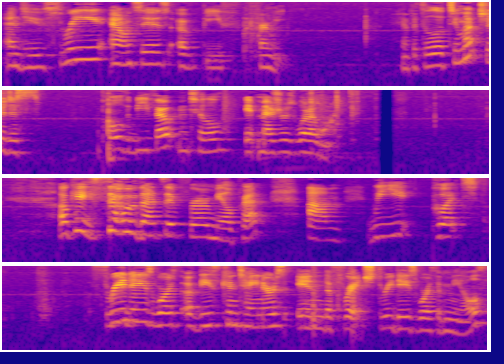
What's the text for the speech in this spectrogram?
and do three ounces of beef for me. If it's a little too much, I just pull the beef out until it measures what I want. Okay, so that's it for our meal prep. Um, we put three days worth of these containers in the fridge, three days worth of meals,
